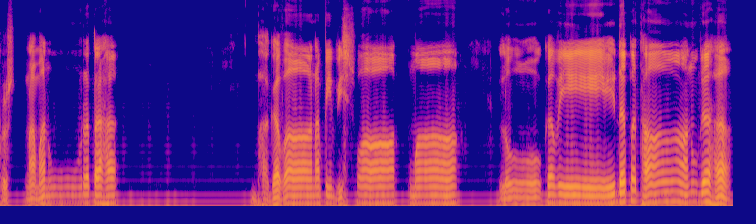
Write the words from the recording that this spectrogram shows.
कृष्णमनूरतः। भगवानपि विश्वात्मा। लोकवेदपथानुगः।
